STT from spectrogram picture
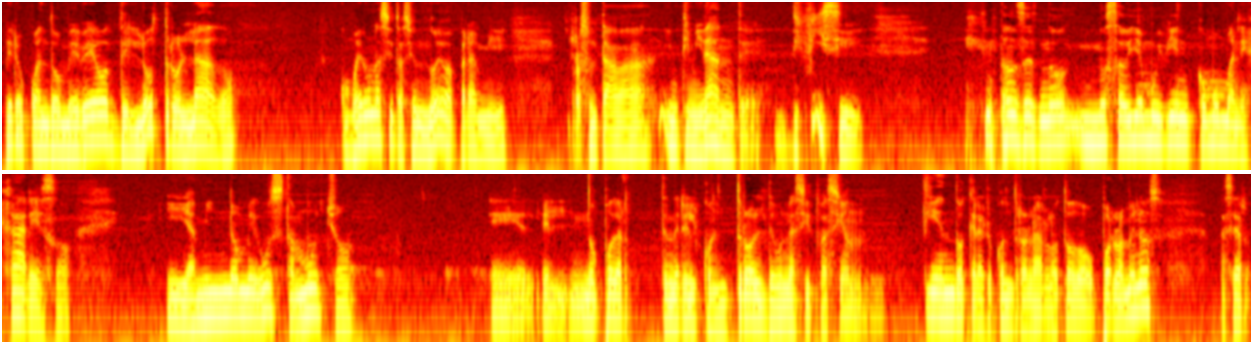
Pero cuando me veo del otro lado, como era una situación nueva para mí, resultaba intimidante, difícil. Entonces no, no sabía muy bien cómo manejar eso. Y a mí no me gusta mucho el, no poder tener el control de una situación. Tiendo a querer controlarlo todo, o por lo menos a ser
